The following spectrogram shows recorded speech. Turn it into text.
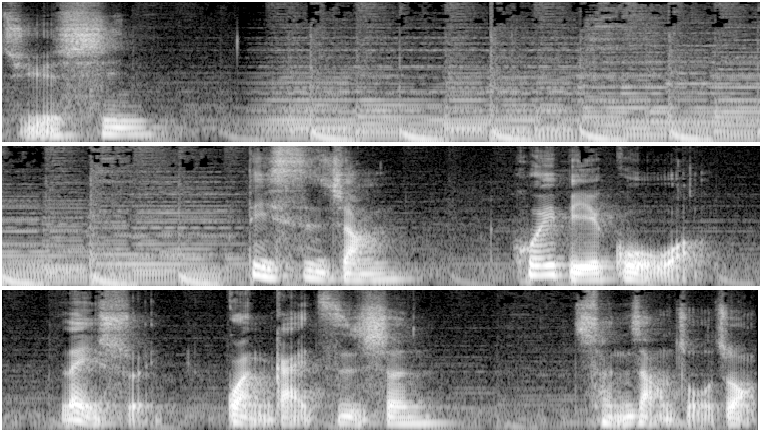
决心。第四章，挥别过往，泪水灌溉自身，成长茁壮。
